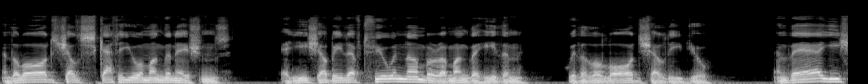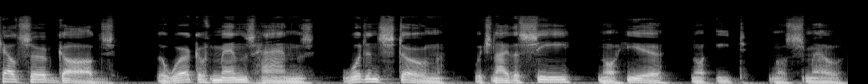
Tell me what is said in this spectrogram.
And the Lord shall scatter you among the nations, and ye shall be left few in number among the heathen, whither the Lord shall lead you. And there ye shall serve gods, the work of men's hands, wood and stone, which neither see, nor hear, nor eat, nor smell.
